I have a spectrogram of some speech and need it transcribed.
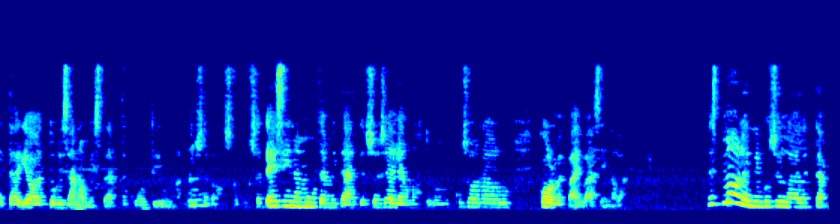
että joo, että tuli sanomista, että kun oltiin unohtunut se roskapussi. Että ei siinä muuten mitään, että jos se olisi eilen unohtunut, mutta kun se on ollut kolme päivää siinä lattialla. Ja sitten mä olin niin kuin sillä lailla, että,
